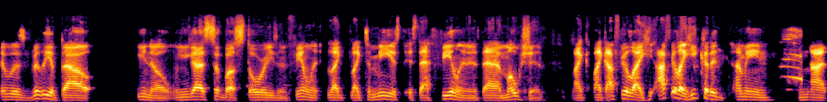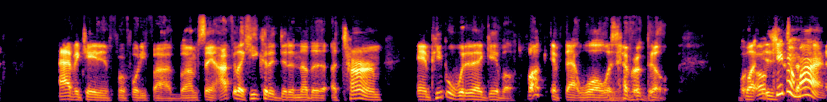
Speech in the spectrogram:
It was really about, you know, when you guys talk about stories and feeling, like, like to me, it's it's that feeling, it's that emotion. Like, like I feel like he, I feel like he could have. I mean, I'm not advocating for 45, but I'm saying I feel like he could have did another a term, and people wouldn't have gave a fuck if that wall was ever built. But Oh, keep in mind,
